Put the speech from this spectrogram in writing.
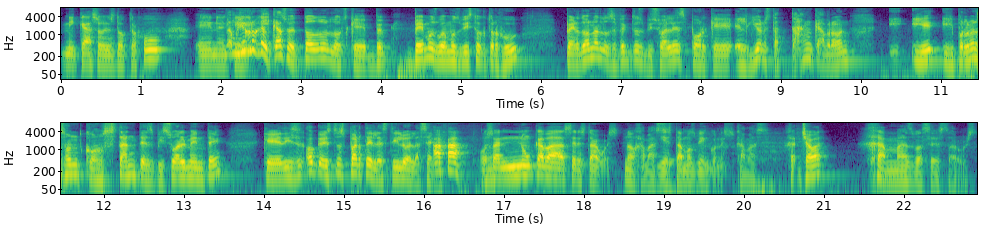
Mi caso es Doctor Who, en el No, que... Yo creo que el caso de todos los que ve- vemos o hemos visto Doctor Who, perdonan los efectos visuales porque el guion está tan cabrón y, y- y por lo menos son constantes visualmente que dices, ok, esto es parte del estilo de la serie. Ajá, o ¿no? sea, nunca va a ser Star Wars. No, jamás. Y estamos bien con eso. Jamás. Ja- Chava, jamás va a ser Star Wars.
